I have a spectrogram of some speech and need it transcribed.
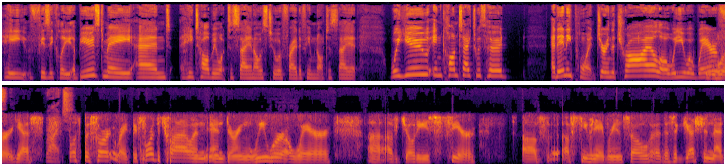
He physically abused me and he told me what to say, and I was too afraid of him not to say it. Were you in contact with her at any point during the trial, or were you aware We of were, yes. Right. Both before, right before the trial and and during, we were aware uh, of Jodi's fear of of Steven Avery, and so uh, the suggestion that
